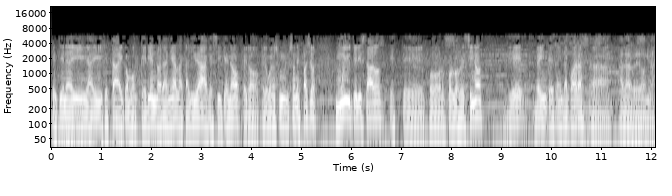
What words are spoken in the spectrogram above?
que tiene ahí ahí que está ahí como queriendo arañar la calidad que sí que no pero pero bueno son, son espacios muy utilizados este por por los vecinos de 20 30 cuadras a, a la redonda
